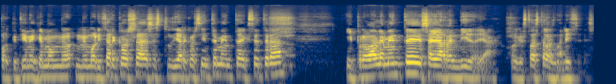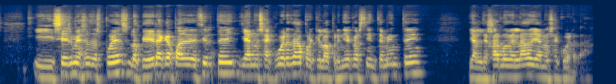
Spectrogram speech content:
porque tiene que memorizar cosas, estudiar conscientemente, etc. Y probablemente se haya rendido ya, porque está hasta las narices. Y seis meses después, lo que era capaz de decirte ya no se acuerda porque lo aprendió conscientemente y al dejarlo de lado ya no se acuerda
